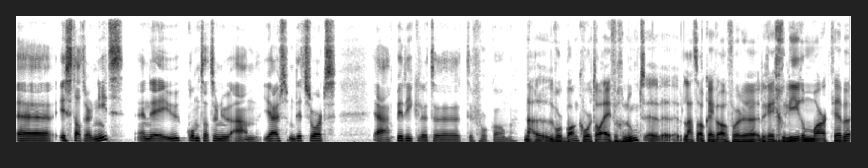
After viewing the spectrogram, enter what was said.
uh, is dat er niet. En de EU komt dat er nu aan. Juist om dit soort ja, perikelen te, te voorkomen. Nou, het woord banken wordt al even genoemd. Uh, laten we ook even over de, de reguliere markt hebben.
